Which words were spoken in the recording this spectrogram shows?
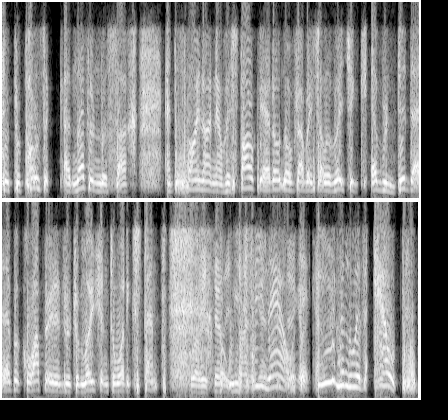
to propose a, another nusach and to sign on. Now, historically, I don't know if Rabbi Soloveitchik ever did that, ever cooperated with Ramoshan, to what extent. Well, but we see now that even without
